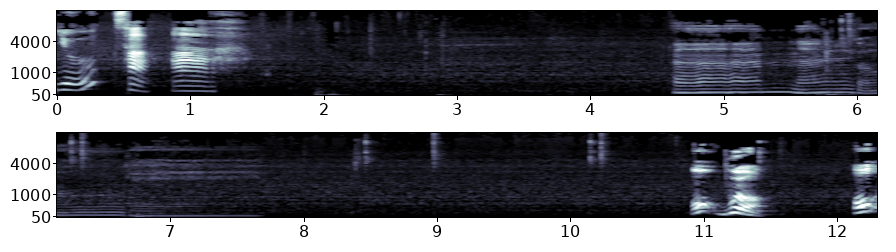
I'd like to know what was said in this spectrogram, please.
2 6 4 아. 한날 거울에 어 뭐야 어?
